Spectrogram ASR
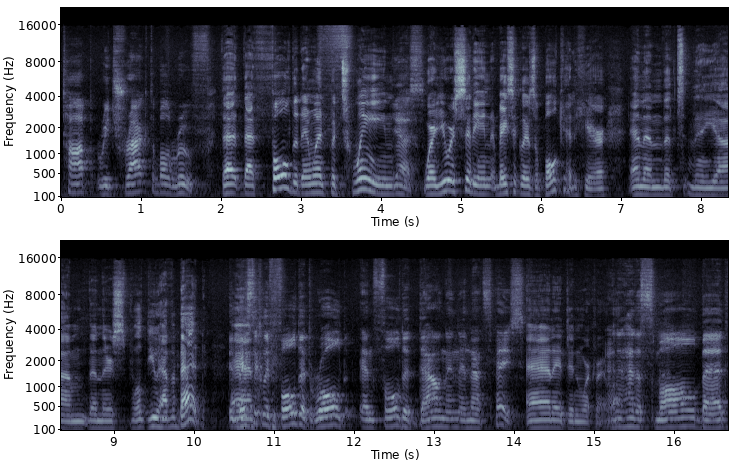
top retractable roof. That that folded and went between Yes. where you were sitting. Basically, there's a bulkhead here, and then the the um, then there's well, you have a bed. It and, basically folded, rolled, and folded down in, in that space. and it didn't work very well. And it had a small bed.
